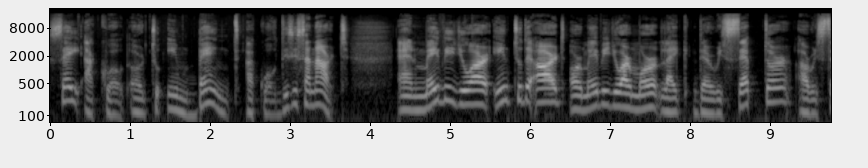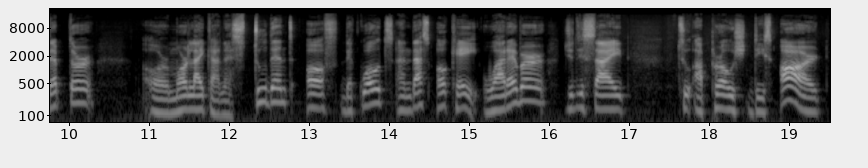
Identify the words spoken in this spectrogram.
say a quote or to invent a quote. This is an art and maybe you are into the art or maybe you are more like the receptor a receptor or more like an, a student of the quotes and that's okay whatever you decide to approach this art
